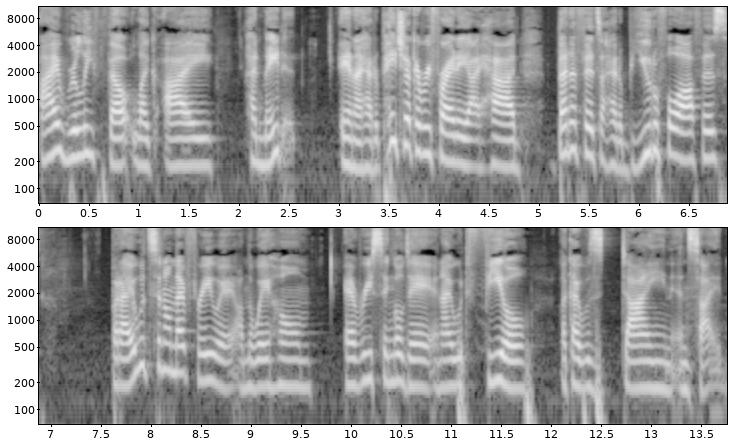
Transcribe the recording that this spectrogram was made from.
I really felt like I had made it. And I had a paycheck every Friday. I had benefits. I had a beautiful office. But I would sit on that freeway on the way home every single day and I would feel like I was dying inside.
